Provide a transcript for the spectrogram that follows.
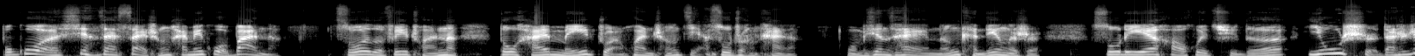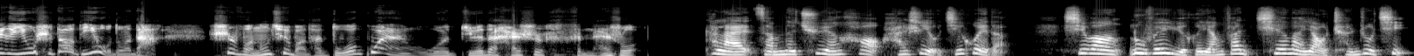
不过现在赛程还没过半呢，所有的飞船呢都还没转换成减速状态呢。我们现在能肯定的是，苏利耶号会取得优势，但是这个优势到底有多大，是否能确保它夺冠，我觉得还是很难说。看来咱们的屈原号还是有机会的。希望路飞宇和杨帆千万要沉住气。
